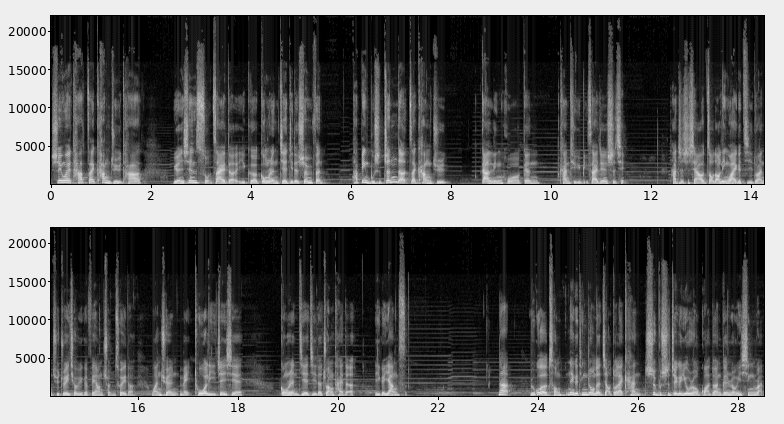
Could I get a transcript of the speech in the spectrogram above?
是因为他在抗拒他原先所在的一个工人阶级的身份。他并不是真的在抗拒干灵活跟看体育比赛这件事情，他只是想要走到另外一个极端，去追求一个非常纯粹的、完全没脱离这些工人阶级的状态的一个样子。那。如果从那个听众的角度来看，是不是这个优柔寡断跟容易心软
